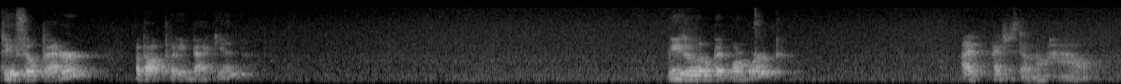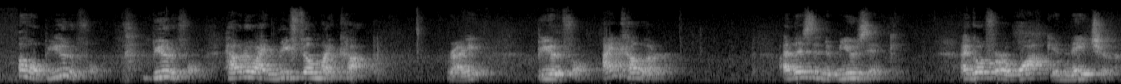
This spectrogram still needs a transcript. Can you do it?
Do you feel better about putting back in? Need a little bit more work? I, I just don't know how. Oh, beautiful. Beautiful. How do I refill my cup? Right? Beautiful. I color. I listen to music. I go for a walk in nature.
